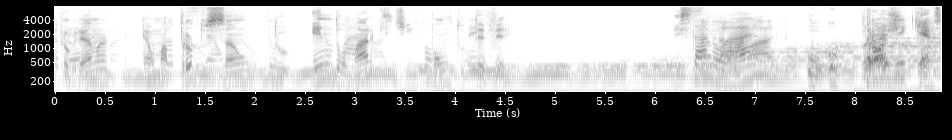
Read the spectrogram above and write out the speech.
programa é uma produção do endomarketing.tv. Está no ar o Projecast.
